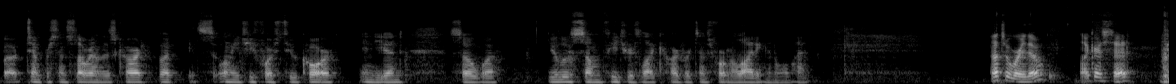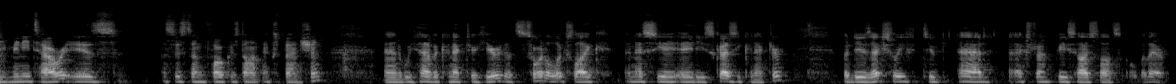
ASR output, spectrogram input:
about 10% slower than this card, but it's only GeForce 2 core in the end, so uh, you lose some features like hardware transformer lighting and all that. Not to worry though, like I said, the Mini Tower is a system focused on expansion, and we have a connector here that sort of looks like an SCA80 SCSI connector, but it is actually to add extra PCI slots over there.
